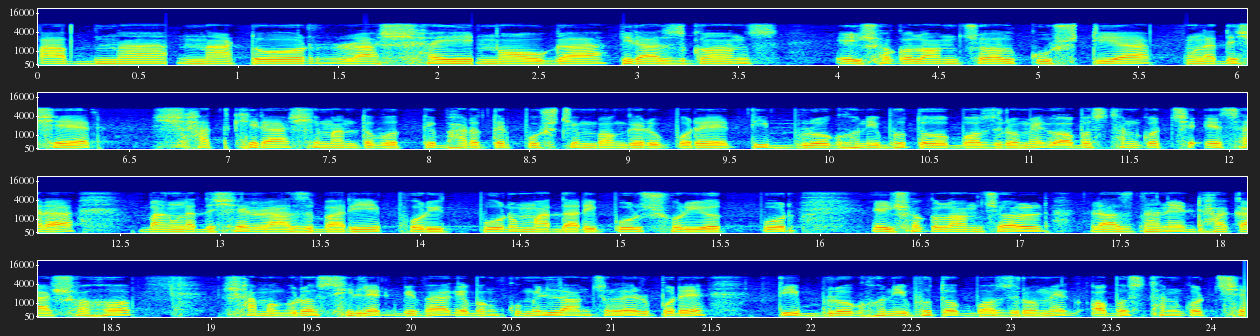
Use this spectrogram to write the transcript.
পাবনা নাটোর রাজশাহী নওগাঁ সিরাজগঞ্জ এই সকল অঞ্চল কুষ্টিয়া বাংলাদেশের সাতক্ষীরা সীমান্তবর্তী ভারতের পশ্চিমবঙ্গের উপরে তীব্র ঘনীভূত বজ্রমেঘ অবস্থান করছে। এছাড়া বাংলাদেশের রাজবাড়ী, ফরিদপুর, মাদারীপুর, শরীয়তপুর, এই সকল অঞ্চল, রাজধানী ঢাকা সহ সমগ্র সিলেট বিভাগ এবং কুমিল্লা অঞ্চলের উপরে তীব্র ঘনীভূত বজ্রমেঘ অবস্থান করছে।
